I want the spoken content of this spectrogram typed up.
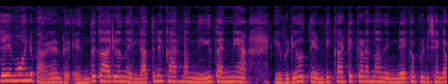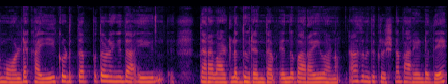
ജയമോഹന് പറയുന്നുണ്ട് എന്ത് കാര്യമൊന്നും എല്ലാത്തിനും കാരണം നീ തന്നെയാണ് എവിടെയോ തെണ്ടിക്കാട്ടി കിടന്ന നിന്നെയൊക്കെ പിടിച്ച് എന്റെ മോളുടെ കയ്യിൽ കൊടുത്തപ്പോൾ തുടങ്ങിയതാ ഈ തറവാട്ടിലെ ദുരന്തം എന്ന് പറയുവാണ്. ആ സമയത്ത് കൃഷ്ണ പറയേണ്ടതേ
